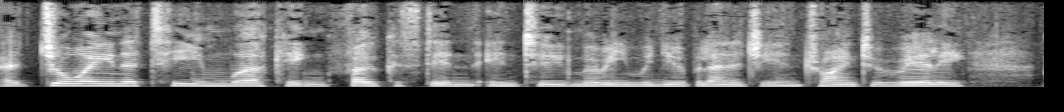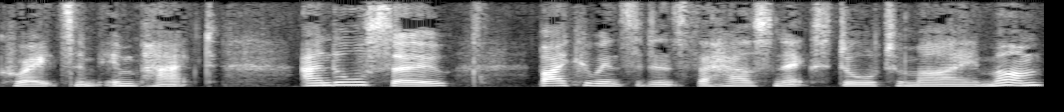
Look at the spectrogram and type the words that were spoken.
uh, join a team working focused in into marine renewable energy and trying to really create some impact. And also, by coincidence, the house next door to my mum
